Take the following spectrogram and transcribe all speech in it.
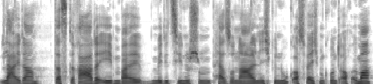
leider dass gerade eben bei medizinischem Personal nicht genug, aus welchem Grund auch immer,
